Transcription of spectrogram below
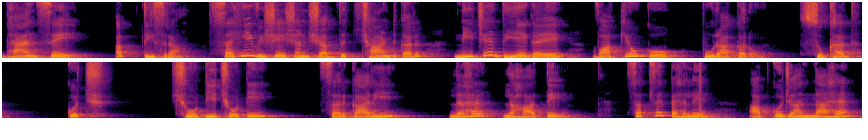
भैंसे। अब तीसरा, सही विशेषण शब्द छांटकर नीचे दिए गए वाक्यों को पूरा करो। सुखद, कुछ छोटी छोटी सरकारी लह लहाते सबसे पहले आपको जानना है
